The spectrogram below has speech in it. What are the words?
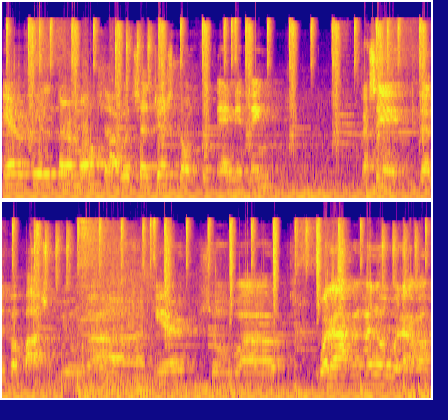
air filter mo. I would suggest don't put anything kasi doon papasok yung ah, air. So ah, wala kang ano, wala kang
